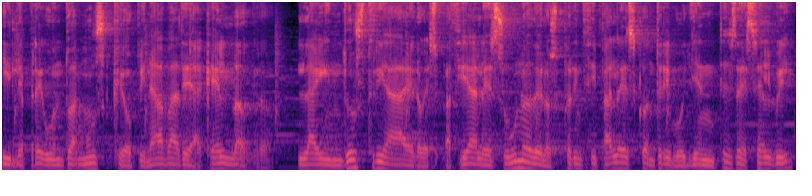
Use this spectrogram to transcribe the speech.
y le preguntó a Musk qué opinaba de aquel logro. La industria aeroespacial es uno de los principales contribuyentes de Selby,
